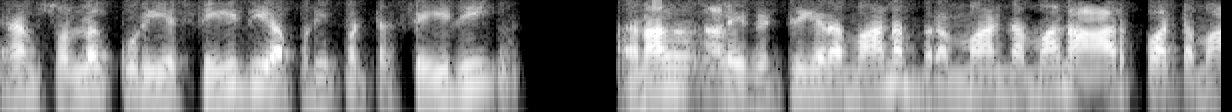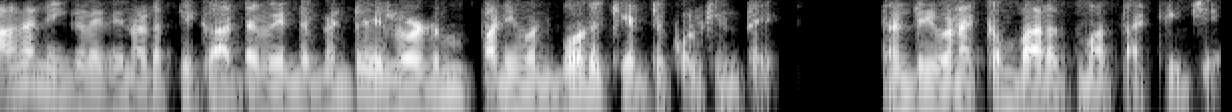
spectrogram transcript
ஏன்னா சொல்லக்கூடிய செய்தி அப்படிப்பட்ட செய்தி. அதனால் நாளை வெற்றிகரமான பிரம்மாண்டமான ஆர்ப்பாட்டமாக நீங்கள் இதை நடத்தி காட்ட வேண்டும் என்று எல்லோரும் பணிவன்போடு கேட்டுக்கொள்கின்றேன். நன்றி வணக்கம். பாரத் மாதா கி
